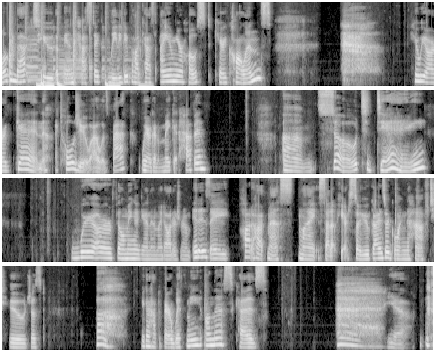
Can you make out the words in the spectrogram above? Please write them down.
welcome back to the fantastic Lady Day podcast. I am your host, Carrie Collins. Here we are again. I told you I was back. We are going to make it happen. Um, so today we are filming again in my daughter's room. It is a hot, hot mess, my setup here. So you guys are going to have to just. Uh, you're going to have to bear with me on this because, yeah.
